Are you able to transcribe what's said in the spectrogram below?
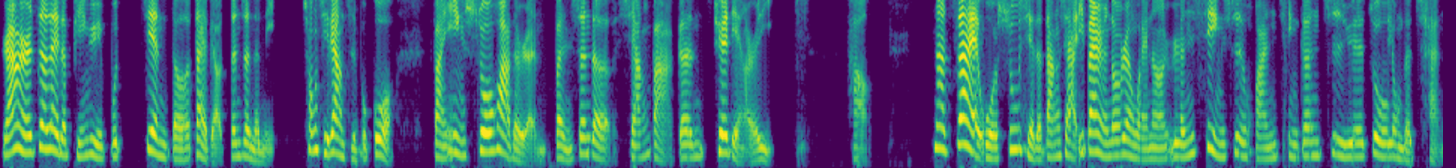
然而这类的评语不见得代表真正的你，充其量只不过反映说话的人本身的想法跟缺点而已。好，那在我书写的当下，一般人都认为呢，人性是环境跟制约作用的产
